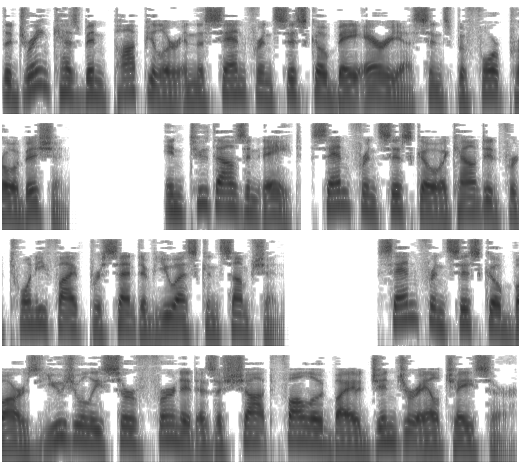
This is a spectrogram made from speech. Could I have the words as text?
The drink has been popular in the San Francisco Bay Area since before Prohibition. In 2008, San Francisco accounted for 25% of U.S. consumption. San Francisco bars usually serve Fernet as a shot followed by a ginger ale chaser.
